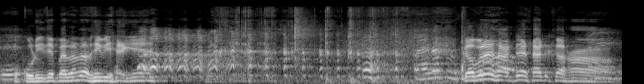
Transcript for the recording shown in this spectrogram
ਇਹ ਕੁੜੀ ਤੇ ਪਹਿਲਾਂ ਤਾਂ ਅਸੀਂ ਵੀ ਹੈਗੇ ਆ ਪਹਿਲਾਂ ਤੁਸੀਂ ਕਬਰੇ। ਸਾਡੇ ਸਾਡੇ ਕ- ਹਾਂ। ਨਹੀਂ,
